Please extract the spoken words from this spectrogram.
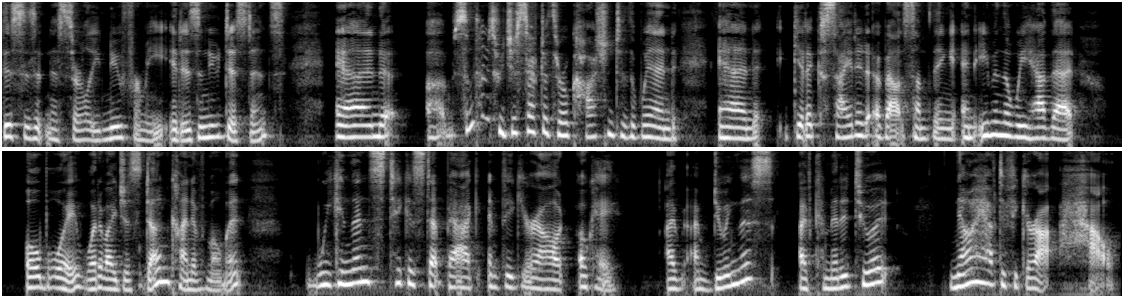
this isn't necessarily new for me, it is a new distance. And um, sometimes we just have to throw caution to the wind and get excited about something. And even though we have that, oh boy, what have I just done kind of moment, we can then take a step back and figure out, okay, I'm doing this. I've committed to it. Now I have to figure out how.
